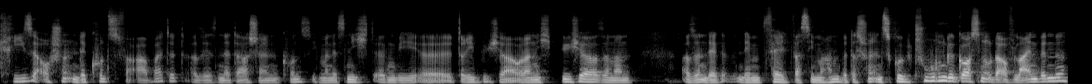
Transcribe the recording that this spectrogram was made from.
Krise auch schon in der Kunst verarbeitet? Also jetzt in der darstellenden Kunst. Ich meine jetzt nicht irgendwie äh, Drehbücher oder nicht Bücher, sondern also in, der, in, dem Feld, was Sie machen, wird das schon in Skulpturen gegossen oder auf Leinwände?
